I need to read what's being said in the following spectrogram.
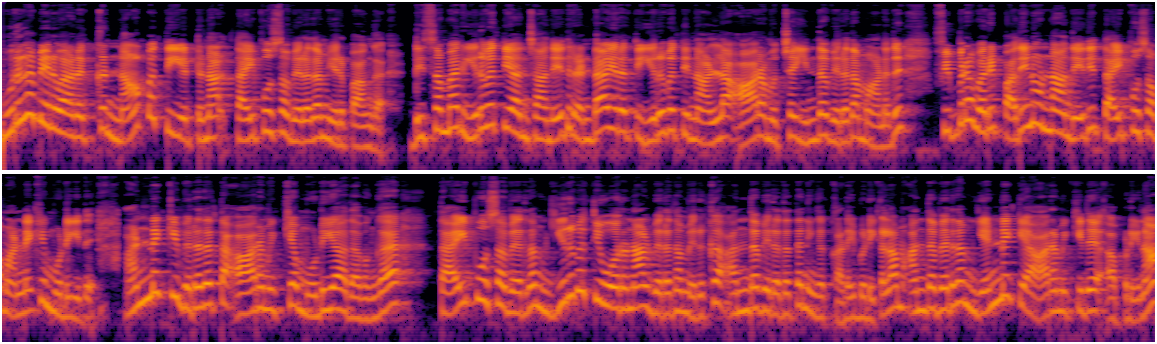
முருகபெருமானுக்கு நாற்பத்தி எட்டு நாள் தைப்பூச விரதம் இருப்பாங்க. டிசம்பர் இருபத்தி அஞ்சாம் தேதி ரெண்டாயிரத்தி இருபத்தி நாலில் ஆரம்பித்த இந்த விரதமானது பிப்ரவரி பதினொன்றாம் தேதி தைப்பூசம் அன்னைக்கு முடியுது. அன்னைக்கு விரதத்தை ஆரம்பிக்க முடியாதவங்க தைப்பூச விரதம் இருபத்தி ஒரு நாள் விரதம் இருக்கு. அந்த விரதத்தை நீங்கள் கடைபிடிக்கலாம். அந்த விரதம் என்னைக்கு ஆரம்பிக்குது அப்படின்னா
